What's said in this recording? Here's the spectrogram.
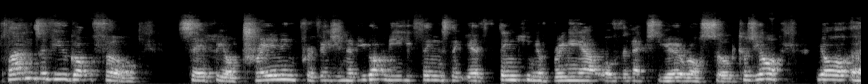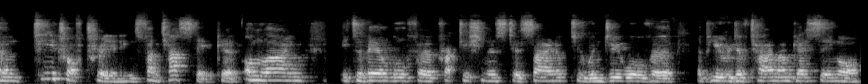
plans have you got for, say, for your training provision? Have you got any things that you're thinking of bringing out over the next year or so? Because your your um, trough training is fantastic. Uh, online, it's available for practitioners to sign up to and do over a period of time, I'm guessing, or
